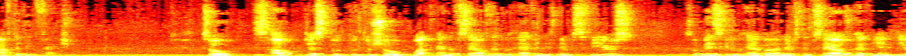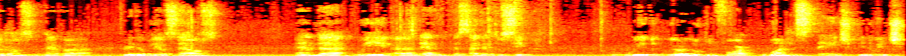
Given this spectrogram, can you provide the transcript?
after the infection. So this helps just to, to, to, show what kind of cells that we have in these nerve spheres. So basically we have uh, nerve stem cells, we have young neurons, we have uh, radioglial cells. And uh, we uh, then decided to see, we, we were looking for one stage in which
